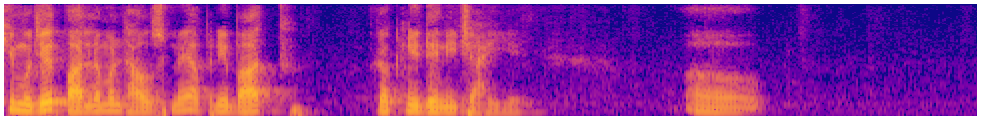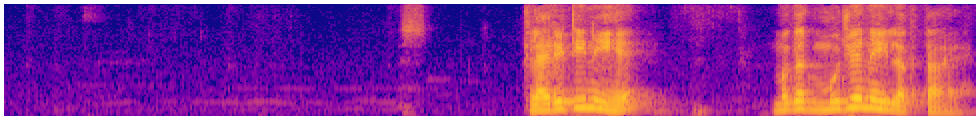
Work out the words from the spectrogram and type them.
कि मुझे पार्लियामेंट हाउस में अपनी बात रखनी देनी चाहिए। क्लैरिटी नहीं है, मगर मुझे नहीं लगता है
